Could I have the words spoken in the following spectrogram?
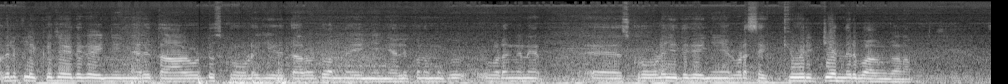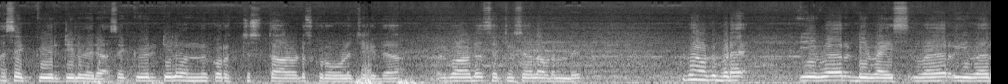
അതിൽ ക്ലിക്ക് ചെയ്ത് കഴിഞ്ഞ് കഴിഞ്ഞാൽ താഴോട്ട് സ്ക്രോൾ ചെയ്ത് താഴോട്ട് വന്നു കഴിഞ്ഞ് കഴിഞ്ഞാൽ ഇപ്പോൾ നമുക്ക് ഇവിടെ ഇങ്ങനെ സ്ക്രോൾ ചെയ്ത് കഴിഞ്ഞ് കഴിഞ്ഞാൽ ഇവിടെ സെക്യൂരിറ്റി എന്നൊരു ഭാഗം കാണാം. ആ സെക്യൂരിറ്റിയിൽ വരിക സെക്യൂരിറ്റിയിൽ ഒന്ന് കുറച്ച് താഴോട്ട് സ്ക്രോൾ ചെയ്ത ഒരുപാട് സെറ്റിങ്സുകൾ അവിടെ ഉണ്ട്. ഇപ്പോൾ നമുക്കിവിടെ your device where your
